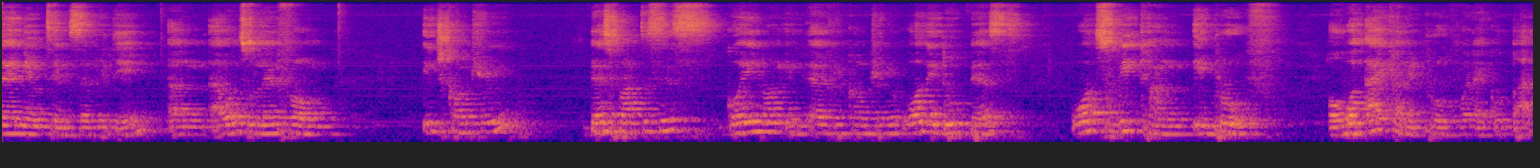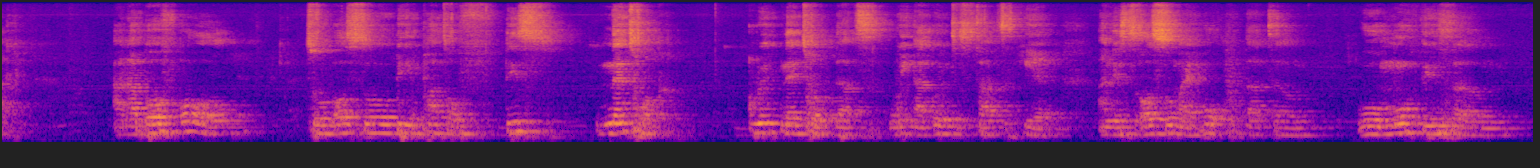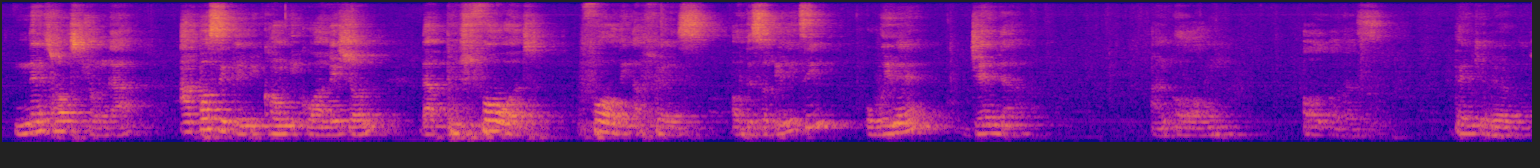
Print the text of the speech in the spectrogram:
learn new things every day, and I want to learn from each country, best practices going on in every country, what they do best, what we can improve, or what I can improve when I go back, and above all, to also be a part of this network, great network that we are going to start here. And it's also my hope that um, we'll move this um, network stronger and possibly become a coalition that push forward for the affairs of disability, women, gender, and all, all others. Thank you very much.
